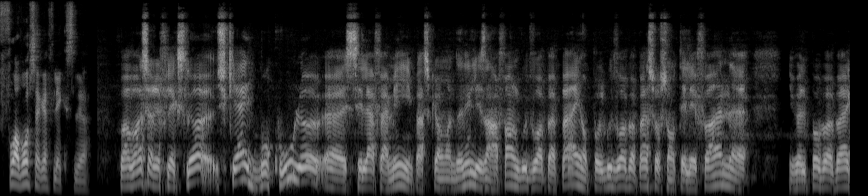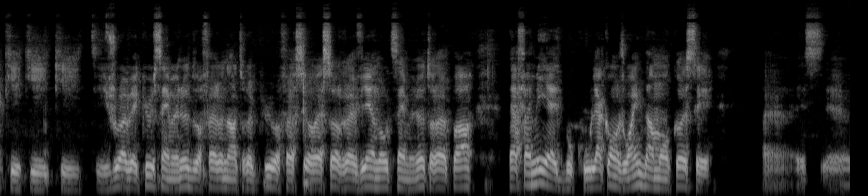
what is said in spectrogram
Il faut avoir ce réflexe-là. Il faut avoir ce réflexe-là. Ce qui aide beaucoup, euh, c'est la famille, parce qu'à un moment donné, les enfants ont le goût de voir papa, ils n'ont pas le goût de voir papa sur son téléphone. Euh, ils veulent pas papa qui, qui, qui, joue avec eux cinq minutes, va faire une entrevue, va faire ça, ça, revient un autre cinq minutes, repart. La famille aide beaucoup. La conjointe, dans mon cas, c'est euh, euh,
